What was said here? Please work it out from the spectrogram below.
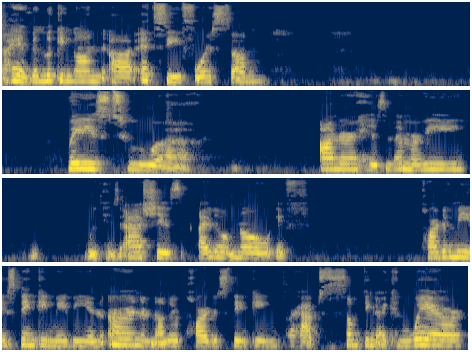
I have been looking on uh, Etsy for some ways to uh, honor his memory with his ashes. I don't know if part of me is thinking maybe an urn, another part is thinking perhaps something I can wear,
